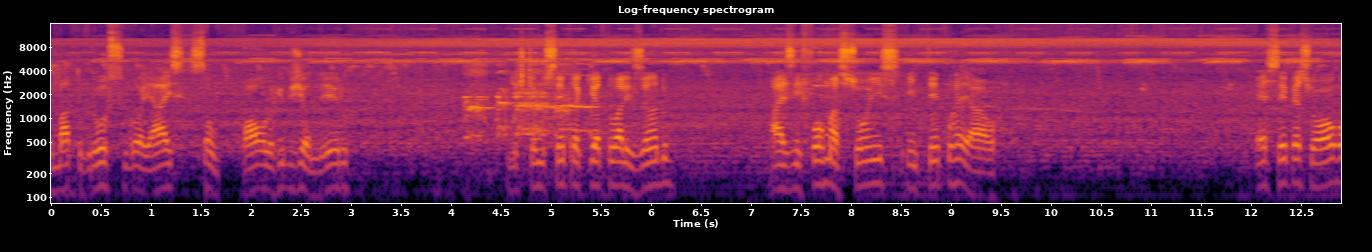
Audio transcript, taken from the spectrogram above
do Mato Grosso, Goiás, São Paulo, Rio de Janeiro. E estamos sempre aqui atualizando as informações em tempo real. É isso aí pessoal.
